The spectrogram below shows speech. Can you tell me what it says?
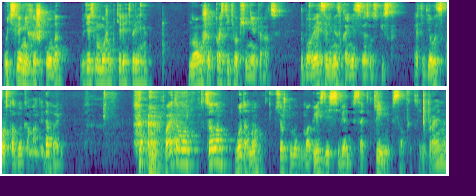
Вычисление хэш-кода, здесь мы можем потерять время. Ну а уж это, простите, вообще не операция. Добавляется элемент в конец связанного списка. Это делается просто одной командой. Добавить. Поэтому в целом вот оно. Все, что мы могли здесь себе написать. Кей написал как-то неправильно.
